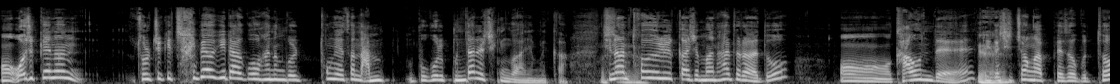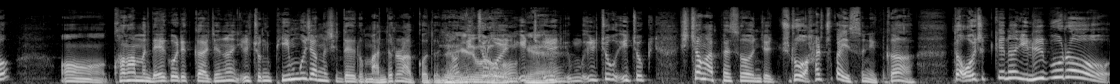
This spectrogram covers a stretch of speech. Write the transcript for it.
어, 어저께는 솔직히 차벽이라고 하는 걸 통해서 남북을 분단을 시킨 거 아닙니까? 지난 토요일까지만 하더라도 어 가운데 그러니까 예. 시청 앞에서부터 어 광화문 내거리까지는 일종의 비무장 시대로 만들어 놨거든요. 네. 이쪽을 이- 예. 일- 이쪽 이쪽 시청 앞에서 이제 주로 할 수가 있으니까. 근데 어저께는 일부러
